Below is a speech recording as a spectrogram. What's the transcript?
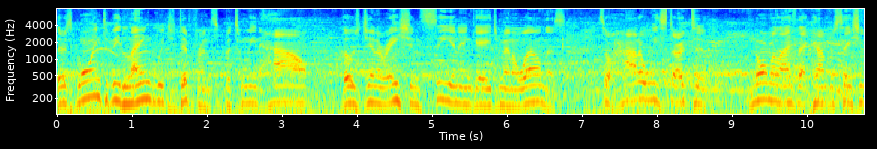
There's going to be language difference between how those generations see and engage mental wellness. So how do we start to normalize that conversation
